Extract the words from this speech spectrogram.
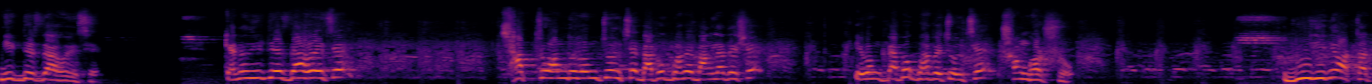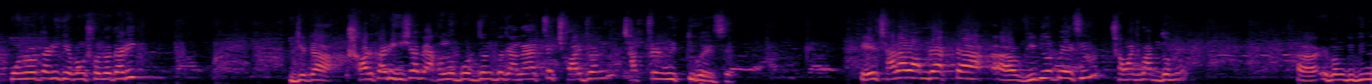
নির্দেশ দেওয়া হয়েছে। কেন নির্দেশ দেওয়া হয়েছে? ছাত্র আন্দোলন চলছে ব্যাপকভাবে বাংলাদেশে এবং ব্যাপকভাবে চলছে সংঘর্ষ। দুই দিনে, অর্থাৎ পনেরো তারিখ এবং ষোলো তারিখ, যেটা সরকারি হিসাবে এখনও পর্যন্ত জানা যাচ্ছে ছয়জন ছাত্রের মৃত্যু হয়েছে। এছাড়াও আমরা একটা ভিডিও পেয়েছি সমাজ মাধ্যমে এবং বিভিন্ন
